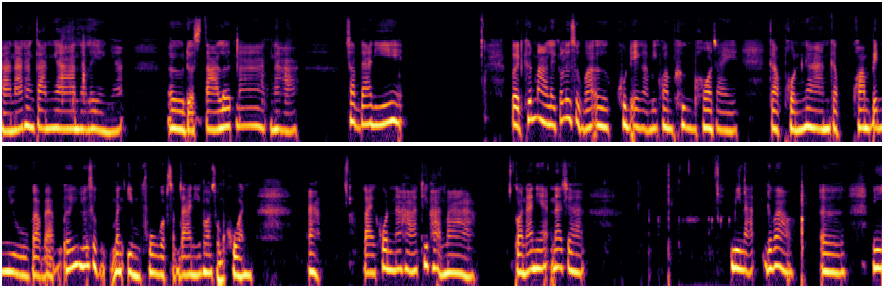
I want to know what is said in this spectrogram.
ฐานะทางการงานอะไรอย่างเงี้ย เออเดอะสตาร์เลิศมากนะคะ สัปดาห์นี้ เปิดขึ้นมาเลยก็รู้สึกว่าเออคุณเองอะมีความพึงพอใจ กับผลงานกับความเป็นอยู่กับแบบเอ้ยรู้สึกมันอิ่มฟูกับสัปดาห์นี้พอสมควรอะหลายคนนะคะที่ผ่านมา ก่อนหน้านี้น่าจะมีนัดหรือเปล่า เออ มี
